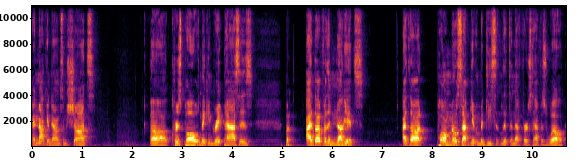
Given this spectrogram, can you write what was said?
and knocking down some shots. Uh, Chris Paul was making great passes. But I thought for the Nuggets, I thought Paul Millsap gave him a decent lift in that first half as well.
